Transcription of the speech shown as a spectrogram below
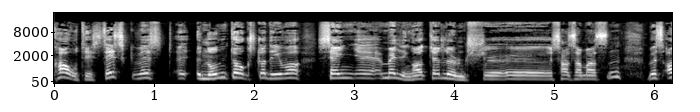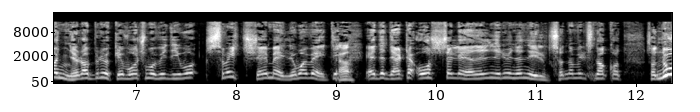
kaotistisk hvis eh, noen av dere skal drive og sende eh, meldinger til lunsj-SMS-en, mens andre da bruker vår, så må vi drive og switche imellom og vet ikke. Ja. Er det der til oss, eller er det Rune Nilsson de vil snakke om? Så nå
